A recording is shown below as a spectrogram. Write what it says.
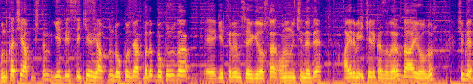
Bunu kaçı yapmıştım? 7, 8 yaptım. 9 yapmadım. 9'u da e, getiririm sevgili dostlar. Onun içinde de ayrı bir içerik hazırlarım. Daha iyi olur. Şimdi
